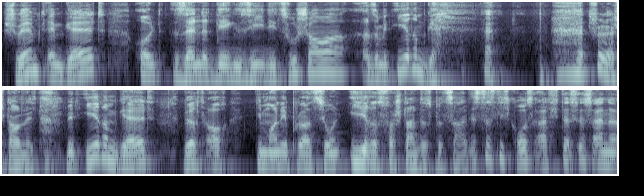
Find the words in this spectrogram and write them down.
schwimmt im Geld und sendet gegen sie die Zuschauer, also mit ihrem Geld. Schon erstaunlich. Mit ihrem Geld wird auch die Manipulation ihres Verstandes bezahlt. Ist das nicht großartig? Das ist eine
